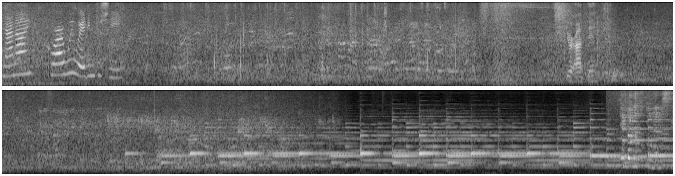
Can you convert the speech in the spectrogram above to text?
Nanai, who are we waiting to see? Your ate. Yung ba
